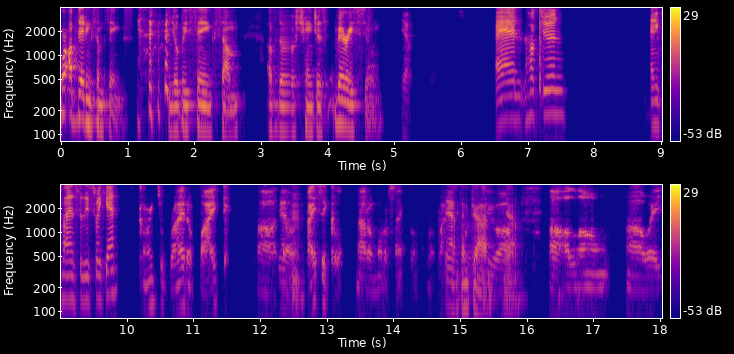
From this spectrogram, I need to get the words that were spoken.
we're updating some things. and you'll be seeing some of those changes very soon. Yeah. And Hokjun, any plans for this weekend? Going to ride a bike, uh, the Yeah. bicycle, not a motorcycle. a Yeah. Thank God. To, uh, yeah. uh, a long uh, way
